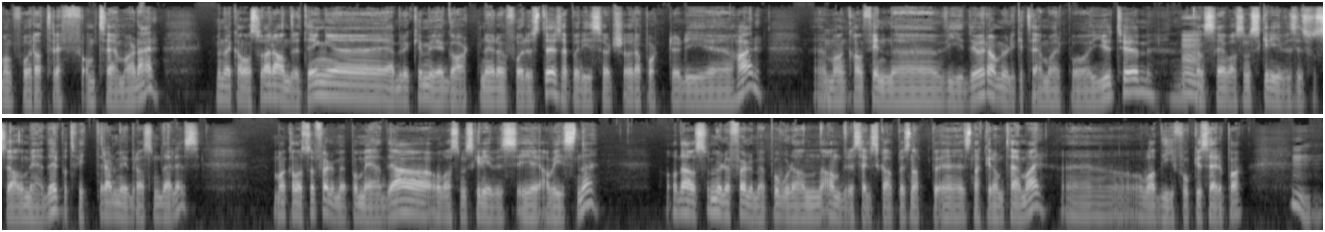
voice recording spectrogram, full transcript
man får av treff om temaer der. Men det kan også være andre ting. Eh, Jeg bruker mye Gartner og Forrester, ser på research og rapporter de eh, har. Man kan finne videoer om ulike temaer på YouTube. Man Mm. kan se hva som skrives i sosiale medier. På Twitter er det mye bra som deles. Man kan også følge med på media og hva som skrives i avisene. Og det er også mulig å følge med på hvordan andre selskaper eh, snakker om temaer, eh, og hva de fokuserer på. Mm.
